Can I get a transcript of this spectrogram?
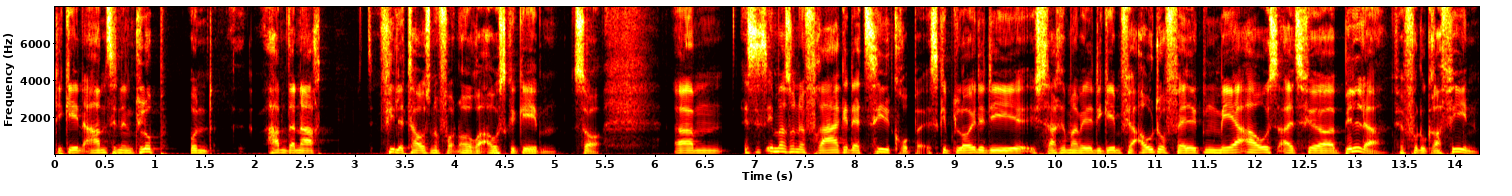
die gehen abends in den Club und haben danach viele Tausende von Euro ausgegeben. So. Ähm, es ist immer so eine Frage der Zielgruppe. Es gibt Leute, die, ich sage immer wieder, die geben für Autofelgen mehr aus als für Bilder, für Fotografien.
